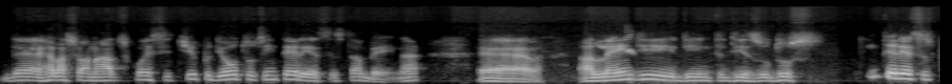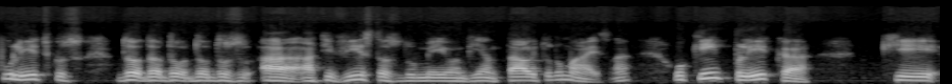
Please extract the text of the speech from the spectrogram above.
né, relacionados com esse tipo de outros interesses também, né? É, além de, de, de, dos interesses políticos do, do, do, dos ativistas do meio ambiental e tudo mais, né? O que implica que,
